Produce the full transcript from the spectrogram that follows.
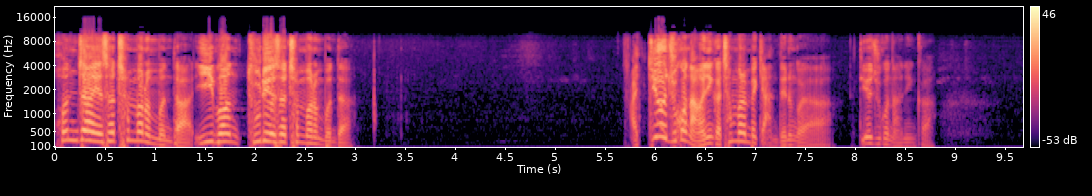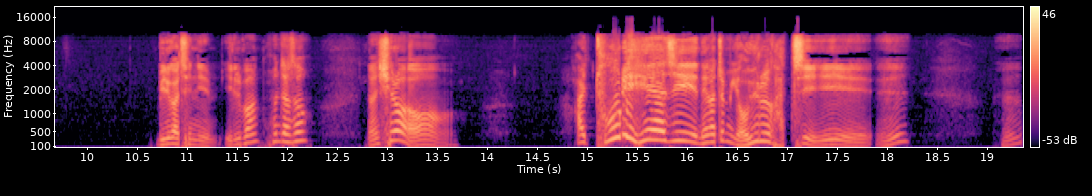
혼자 해서 천만 원 번다. 2번 둘이 해서 천만 원 번다. 아, 띄워주고 나가니까 천만 원밖에 안 되는 거야. 띄워주고 나니까. 밀가치님 1번 혼자서? 난 싫어 아니, 둘이 해야지 내가 좀 여유를 갖지. 예? 예?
